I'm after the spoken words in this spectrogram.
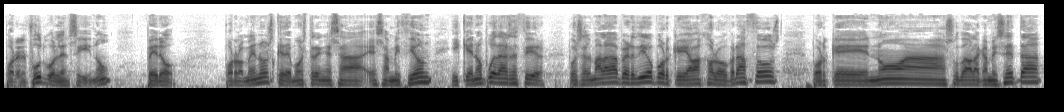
por el fútbol en sí, ¿no? Pero por lo menos que demuestren esa, esa ambición y que no puedas decir, pues el Málaga perdió porque ha bajado los brazos, porque no ha sudado la camiseta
